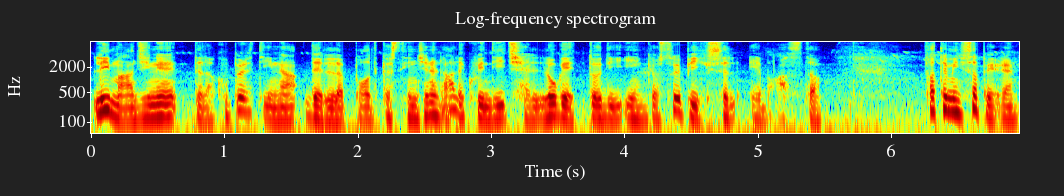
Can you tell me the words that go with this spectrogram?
l'immagine della copertina del podcast in generale quindi c'è il loghetto di Inchiostro Pixel e basta. Fatemi sapere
